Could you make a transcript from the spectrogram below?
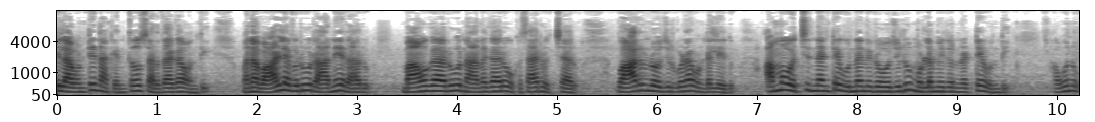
ఇలా ఉంటే నాకు ఎంతో సరదాగా ఉంది. మన వాళ్ళెవరూ రానే రారు. మామగారు నాన్నగారు ఒకసారి వచ్చారు. వారం రోజులు కూడా ఉండలేదు. అమ్మ వచ్చిందంటే ఉన్నన్ని రోజులు ముళ్ళ మీద ఉన్నట్టే ఉంది. అవును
